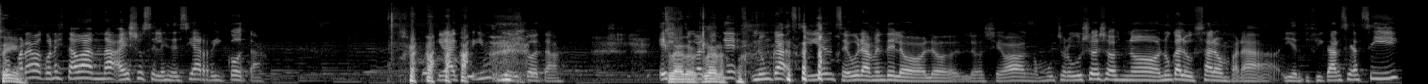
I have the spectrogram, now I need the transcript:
comparaba con esta banda, a ellos se les decía ricota. Porque era Cream y ricota. Ellos claro, claro. nunca, si bien seguramente lo, llevaban con mucho orgullo, ellos no, nunca lo usaron para identificarse así.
